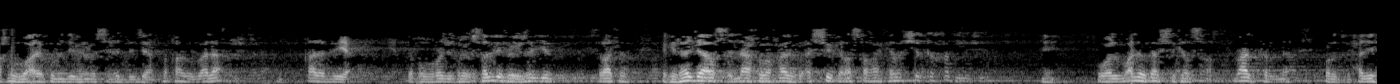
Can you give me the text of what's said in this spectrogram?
أخبره عليكم من من المسيح الدجال. فقالوا بلى. قال الرياء يقوم الرجل فيصلي فيزين صلاته. لكن هل جاء أخبر؟ مخالف الشرك الأصغر هكذا. الشرك الخفي يا شيخ. إيه. هو المؤلف لا الشرك الأصغر. ما ذكر ورد في الحديث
